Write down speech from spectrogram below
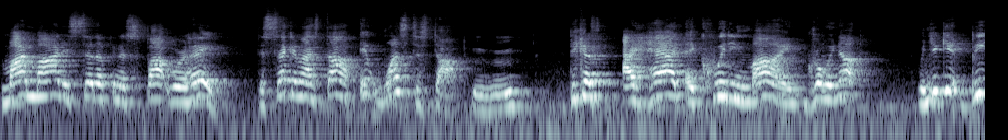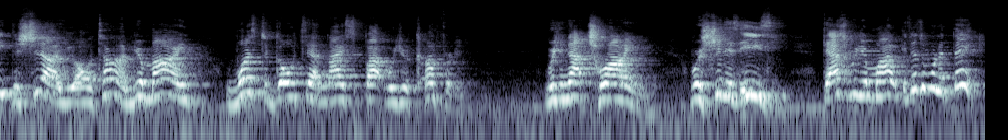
My mind is set up in a spot where hey, the second I stop, it wants to stop. Because I had a quitting mind growing up. When you get beat the shit out of you all the time, your mind wants to go to that nice spot where you're comforted, where you're not trying, where shit is easy. That's where your mind, it doesn't want to think.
